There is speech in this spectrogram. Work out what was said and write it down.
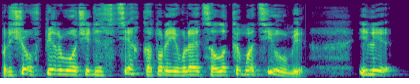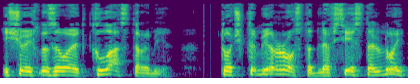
Причем в первую очередь в тех, которые являются локомотивами, или еще их называют кластерами, точками роста для всей остальной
